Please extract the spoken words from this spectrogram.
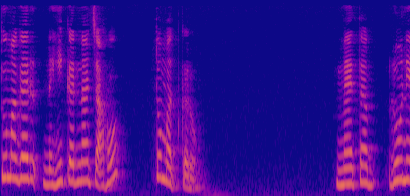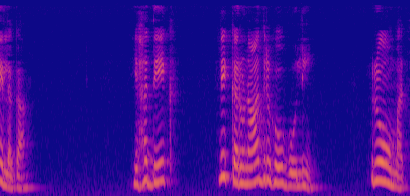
तुम अगर नहीं करना चाहो तो मत करो। मैं तब रोने लगा। यह देख वे करुणाद्र हो बोली, रो मत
